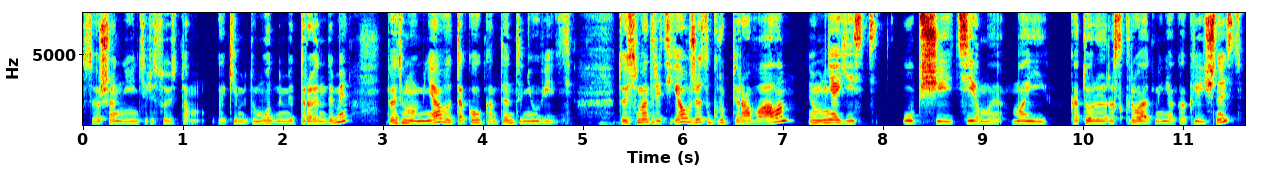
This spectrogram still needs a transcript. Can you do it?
совершенно не интересуюсь там какими-то модными трендами, поэтому у меня вот такого контента не увидите. То есть, смотрите, я уже сгруппировала, и у меня есть общие темы мои, которые раскрывают меня как личность,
